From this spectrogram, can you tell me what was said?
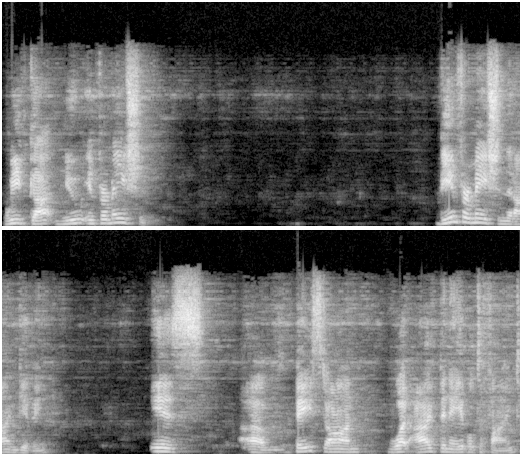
We've got new information. The information that I'm giving is um, based on what I've been able to find,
